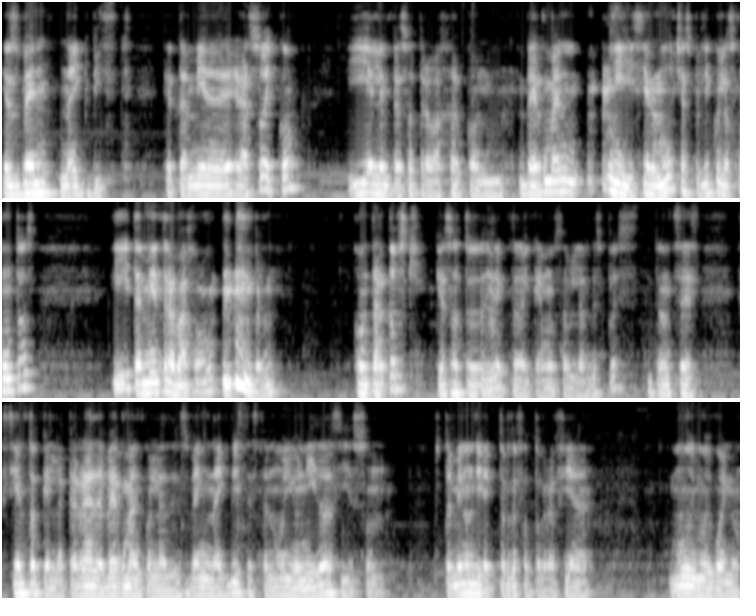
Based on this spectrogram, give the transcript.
Sven Nykvist, que también era sueco. Y él empezó a trabajar con Bergman y hicieron muchas películas juntos. Y también trabajó con Tarkovsky, que es otro director del que vamos a hablar después. Entonces, siento que la carrera de Bergman con la de Sven Nykvist están muy unidas y es un, pues, también un director de fotografía muy, muy bueno.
